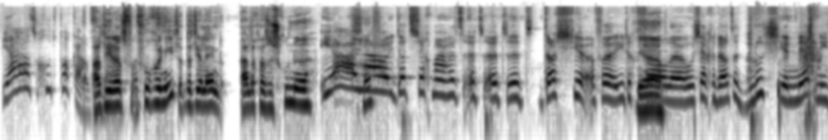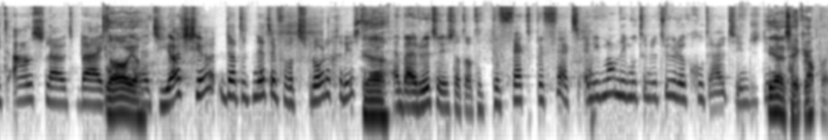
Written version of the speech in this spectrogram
Ja, hij had een goed pak aan. had hij dat vroeger niet? Dat hij alleen aandacht aan zijn schoenen Ja, gaf? nou, dat zeg maar het, het, het, het dasje, of eh, in ieder Ja. geval, hoe zeg je dat? Het blouseje net niet aansluit bij Oh, ja. het jasje. Dat het net even wat slordiger is. Ja. En bij Rutte is dat altijd perfect, perfect. En die man die moet er natuurlijk goed uitzien. Dus die Ja, de zeker. kapper.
